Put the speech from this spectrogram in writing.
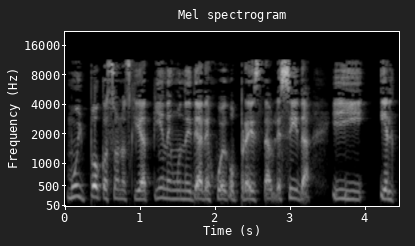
muy pocos son los que ya tienen una idea de juego preestablecida y, y, el,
